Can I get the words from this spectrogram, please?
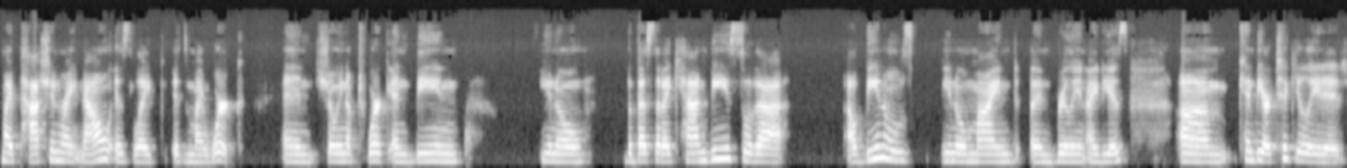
my passion right now is like it's my work and showing up to work and being, you know, the best that I can be so that Albino's, you know, mind and brilliant ideas um, can be articulated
